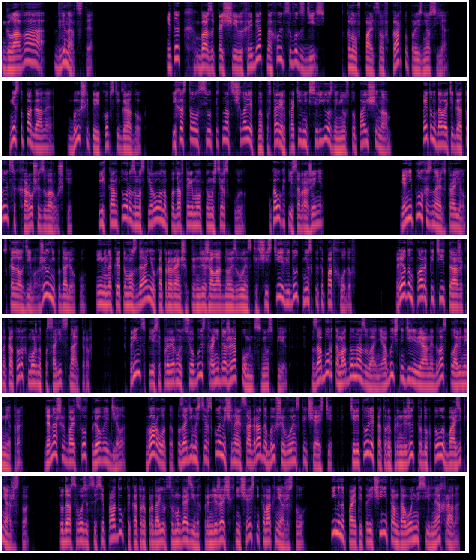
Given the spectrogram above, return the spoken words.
Глава 12. Итак, база Кощеевых ребят находится вот здесь, ткнув пальцем в карту, произнес я. Место поганое, бывший Перекопский городок. Их осталось всего 15 человек, но, повторяю, противник серьезный, не уступающий нам. Поэтому давайте готовиться к хорошей заварушке. Их контора замаскирована под авторемонтную мастерскую. У кого какие соображения? «Я неплохо знаю этот район, — сказал Дима. «Жил неподалеку. Именно к этому зданию, которое раньше принадлежало одной из воинских частей, ведут несколько подходов. Рядом пара пятиэтажек, на которых можно посадить снайперов. В принципе, если провернуть все быстро, они даже опомниться не успеют. Забор там одно название, обычный деревянный, 2,5 метра. Для наших бойцов плевое дело. Ворота. Позади мастерской начинается ограда бывшей воинской части, территория которой принадлежит продуктовой базе княжества. Туда свозятся все продукты, которые продаются в магазинах, принадлежащих не частникам, а княжеству. Именно по этой причине там довольно сильная охрана.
